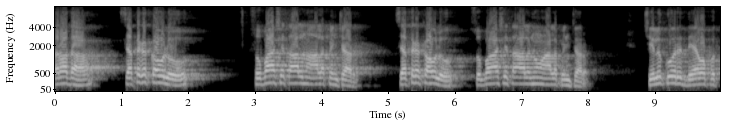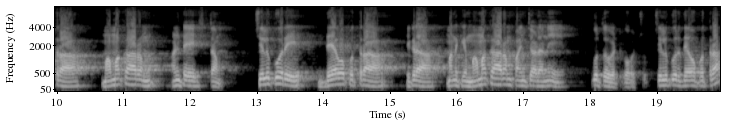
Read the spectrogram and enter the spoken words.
తర్వాత శతక కవులు సుభాషితాలను ఆలపించారు. శతక కవులు సుభాషితాలను ఆలపించారు. చిలుకూరి దేవపుత్ర మమకారం అంటే ఇష్టం. చిలుకూరి దేవపుత్ర ఇక్కడ మనకి మమకారం పంచాడని గుర్తుపెట్టుకోవచ్చు. చిలుకూరి దేవపుత్ర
